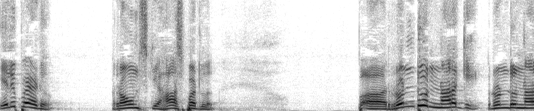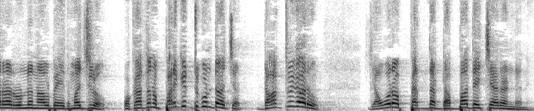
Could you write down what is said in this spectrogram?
వెళ్ళిపోయాడు రౌండ్స్కి హాస్పిటల్. రెండున్నరకి రెండున్నర రెండు నలభై ఐదు మధ్యలో ఒక అతను పరిగెట్టుకుంటూ వచ్చాడు. డాక్టర్ గారు ఎవరో పెద్ద డబ్బా తెచ్చారండి అని.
